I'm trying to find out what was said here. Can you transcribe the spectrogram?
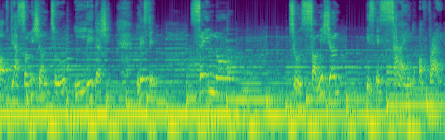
of their submission to leadership. Listen, saying no to submission is a sign of pride.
